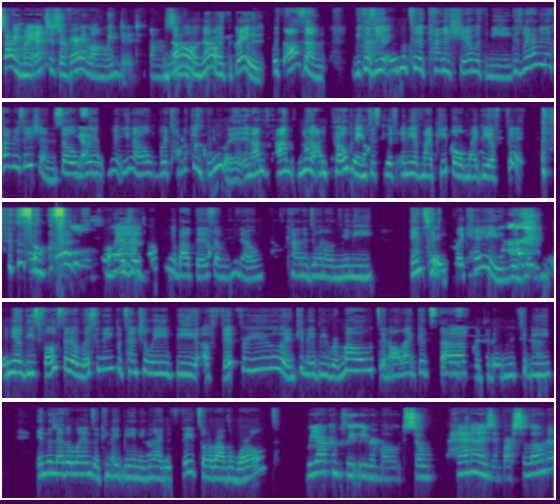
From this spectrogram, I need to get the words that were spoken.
Sorry, my answers are very long-winded. Um, no, no, it's great. It's awesome because you're able to kind of share with me because we're having a conversation. So yeah. we're, we're, you know, we're talking through it, and I'm, I'm, you know, I'm probing to see if any of my people might be a fit. so, oh, so yeah. as you're talking about this, I'm, you know, kind of doing a mini intake like hey would any of these folks that are listening potentially be a fit for you and can they be remote and all that good stuff or do they need to be in the Netherlands or can they be in the United States or around the world? We are completely remote. So Hannah is in Barcelona.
